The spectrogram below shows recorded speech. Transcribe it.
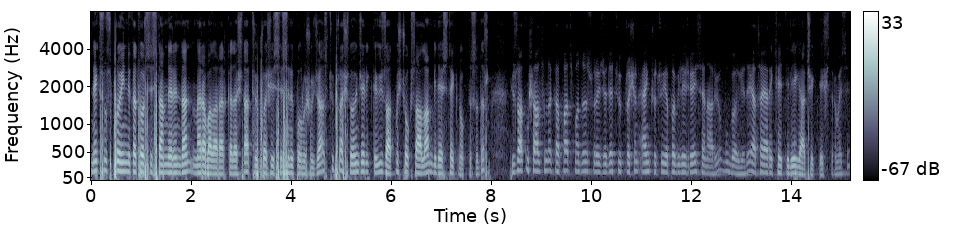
Nexus Pro indikatör sistemlerinden merhabalar arkadaşlar. Tüpraş hissesini konuşacağız. Tüpraş'ta öncelikle 160 çok sağlam bir destek noktasıdır. 160 altında kapatmadığı sürece de Tüpraş'ın en kötü yapabileceği senaryo bu bölgede yatay hareketliliği gerçekleştirmesi.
